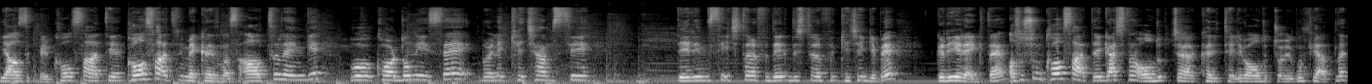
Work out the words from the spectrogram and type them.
Yazlık bir kol saati. Kol saatinin mekanizması altın rengi. Bu kordonu ise böyle keçemsi, derimsi, iç tarafı deri dış tarafı keçe gibi gri renkte. Asus'un kol saatleri gerçekten oldukça kaliteli ve oldukça uygun fiyatlı.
